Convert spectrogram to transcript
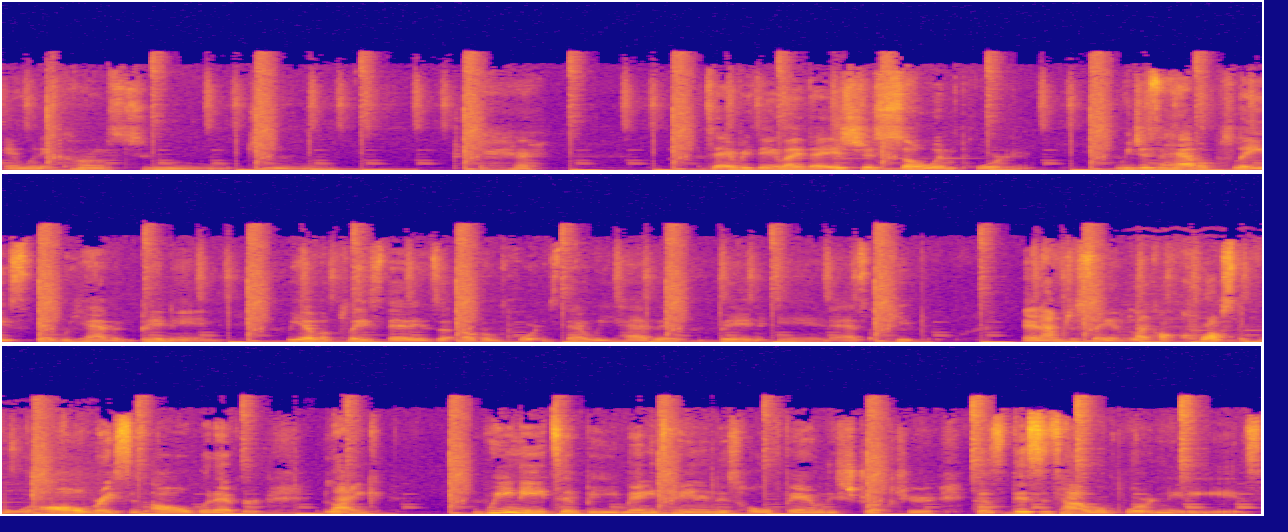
and when it comes to to to everything like that, it's just so important. We just have a place that we haven't been in we have a place that is of importance that we haven't been in as a people. And I'm just saying, like across the board, all races, all whatever. Like, we need to be maintaining this whole family structure because this is how important it is.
